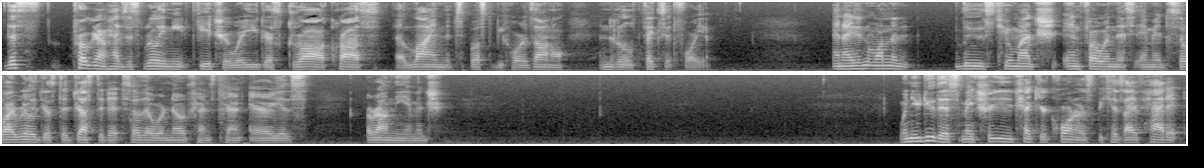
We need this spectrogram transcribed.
This program has this really neat feature where you just draw across a line that's supposed to be horizontal and it'll fix it for you and I didn't want to lose too much info in this image, so I really just adjusted it so there were no transparent areas around the image. When you do this, make sure you check your corners because I've had it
